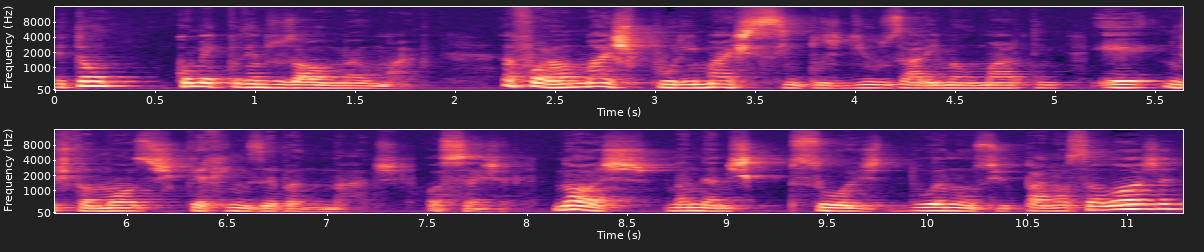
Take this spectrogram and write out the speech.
Então, como é que podemos usar o email marketing? A forma mais pura e mais simples de usar email marketing é nos famosos carrinhos abandonados. Ou seja, nós mandamos pessoas do anúncio para a nossa loja,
